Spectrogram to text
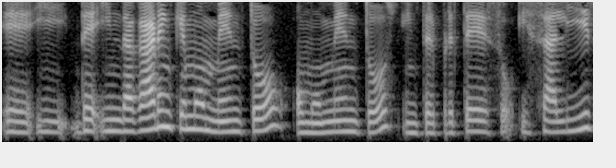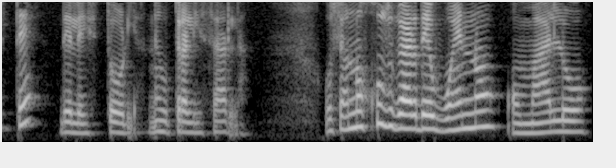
Eh, y de indagar en qué momento o momentos interpreté eso y salirte de la historia, neutralizarla. O sea, no juzgar de bueno o malo,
